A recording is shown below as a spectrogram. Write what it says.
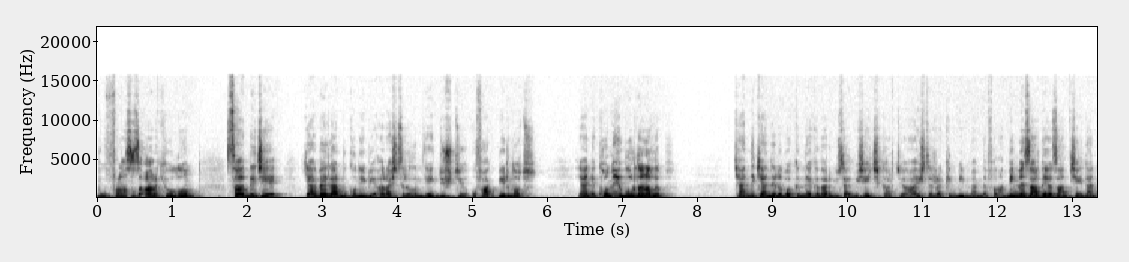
bu Fransız arkeoloğun sadece ya beyler bu konuyu bir araştıralım diye düştüğü ufak bir not. Yani konuyu buradan alıp kendi kendine bakın ne kadar güzel bir şey çıkartıyor. Aa işte rakım bilmem ne falan. Bir mezarda yazan şeyden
